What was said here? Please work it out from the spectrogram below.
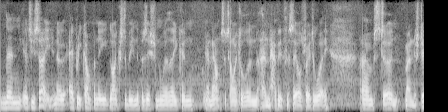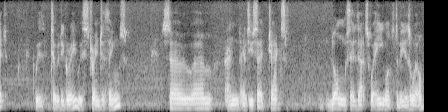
then, as you say, you know, every company likes to be in the position where they can announce a title and, and have it for sale straight away. Um, Stern managed it with to a degree with Stranger Things. So, um, and as you said, Jack's long said that's where he wants to be as well.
